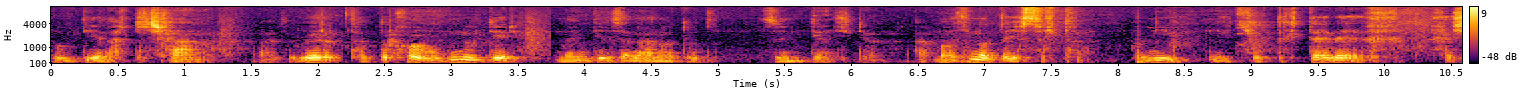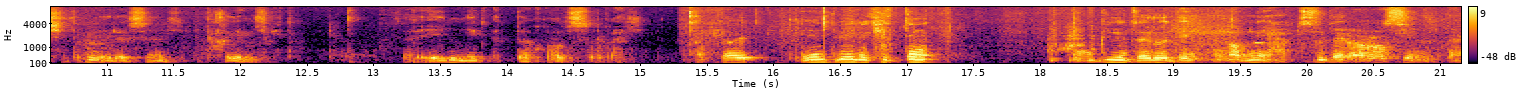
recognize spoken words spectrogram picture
бүгдийг авталж хаана. Зүгээр тодорхой үгнүүдээр мандин санаанууд бол зөндөө л дээ. Нь одоо ёс суртах. Хүний нэг шүтгтэй байх, хашлаг нэрээсэн л бурхан юм л гэдэг. За энэ нэг одоо гол сургаал. Одоо энд би нэг хэдэн үгийн зориудын номны хавцсан дээр оруулсан юм да.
